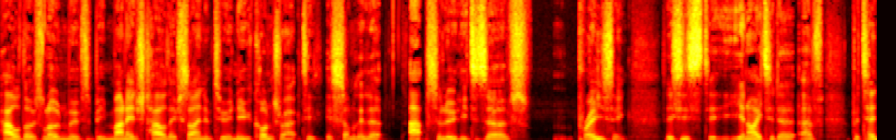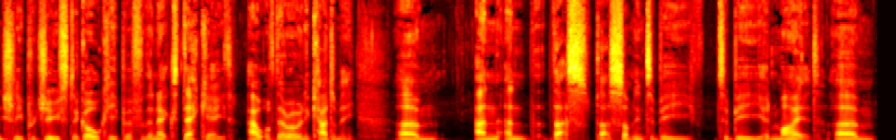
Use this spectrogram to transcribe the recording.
how those loan moves have been managed, how they've signed him to a new contract, is, something that absolutely deserves praising. This is United have potentially produced a goalkeeper for the next decade out of their own academy, um, and and that's that's something to be to be admired. Um,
